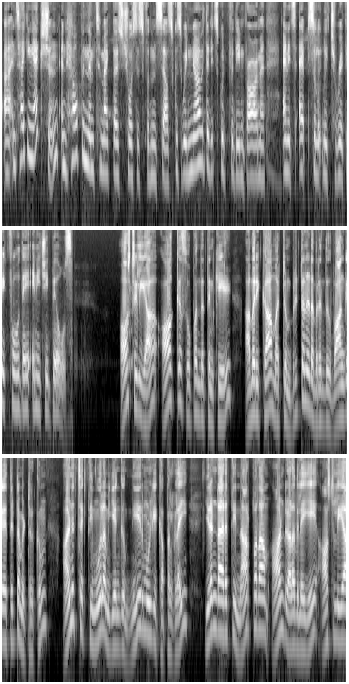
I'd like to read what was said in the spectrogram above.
uh, and taking action and helping them to make those choices for themselves because we know that it's good for the environment and it's absolutely terrific for their energy bills. Australia AUKUS ஒப்பந்தத்தின் கீழ் அமெரிக்கா மற்றும் பிரிட்டனிடமிருந்து வாங்க திட்டமிட்டிருக்கும் அணுசக்தி மூலம் இயங்கும் நீர்மூழ்கி கப்பல்களை இரண்டாயிரத்தி நாற்பதாம் ஆண்டு அளவிலேயே ஆஸ்திரேலியா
